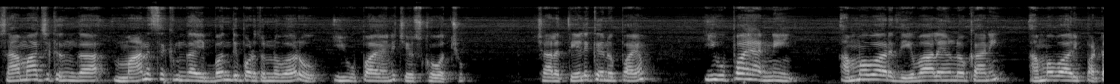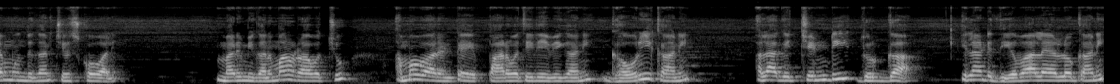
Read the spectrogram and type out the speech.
సామాజికంగా మానసికంగా ఇబ్బంది పడుతున్నవారు ఈ ఉపాయాన్ని చేసుకోవచ్చు. చాలా తేలికైన ఉపాయం. ఈ ఉపాయాన్ని అమ్మవారి దేవాలయంలో కానీ అమ్మవారి పటం ముందు కానీ చేసుకోవాలి. మరి మీకు అనుమానం రావచ్చు. అమ్మవారంటే పార్వతీదేవి కానీ గౌరీ కానీ అలాగే చండీ దుర్గా ఇలాంటి దేవాలయాల్లో కానీ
